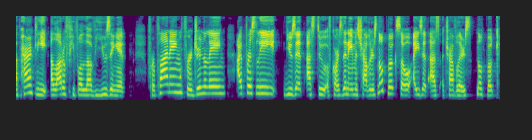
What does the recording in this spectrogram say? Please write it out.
apparently a lot of people love using it for planning, for journaling. I personally use it as to, of course, the name is Traveler's Notebook. So I use it as a traveler's notebook.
